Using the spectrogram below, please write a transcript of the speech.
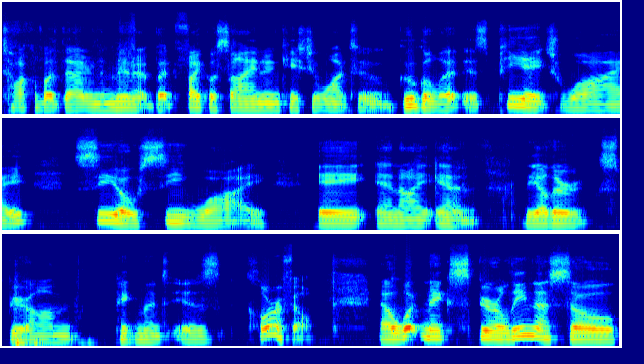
talk about that in a minute. But phycocyanin, in case you want to Google it, is P H Y C O C Y A N I N. The other spir- um, pigment is chlorophyll. Now, what makes spirulina so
